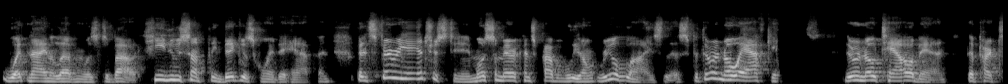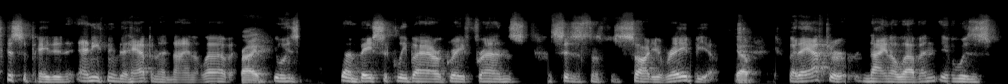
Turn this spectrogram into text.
what 9 11 was about. He knew something big was going to happen. But it's very interesting. And most Americans probably don't realize this, but there were no Afghans. There were no Taliban that participated in anything that happened in 9 11. Right. It was done basically by our great friends, citizens of Saudi Arabia. Yep. But after 9 11, it was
